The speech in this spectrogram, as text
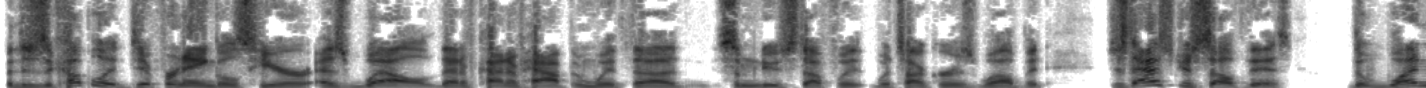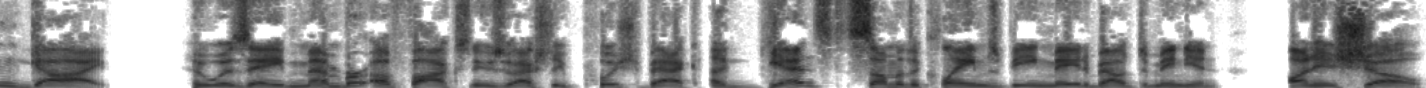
But there's a couple of different angles here as well that have kind of happened with uh, some new stuff with, with Tucker as well. But just ask yourself this the one guy who was a member of Fox News who actually pushed back against some of the claims being made about Dominion on his show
